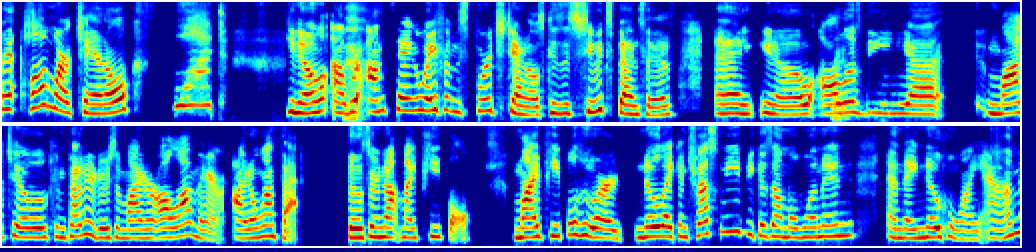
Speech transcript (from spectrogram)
eh, Hallmark channel. What? You know, uh, I'm staying away from the sports channels because it's too expensive. And, you know, all Right. of the uh, macho competitors of mine are all on there. I don't want that. Those are not my people. My people who are know, like, and trust me because I'm a woman and they know who I am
